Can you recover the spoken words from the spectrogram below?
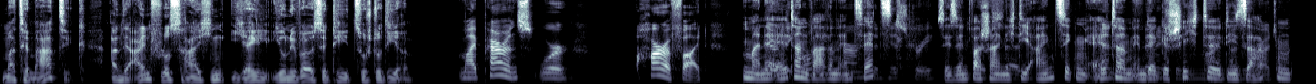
Mathematik an der einflussreichen Yale University zu studieren. My parents were horrified meine Eltern waren entsetzt. Sie sind wahrscheinlich die einzigen Eltern in der Geschichte, die sagten,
